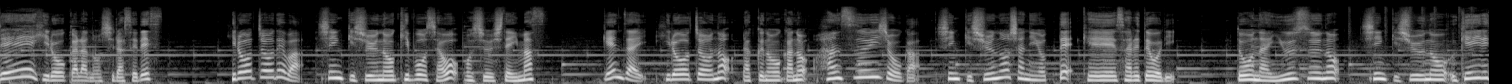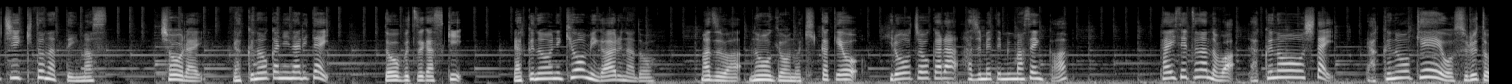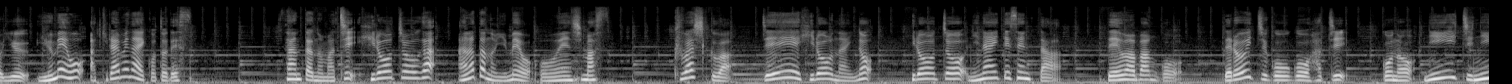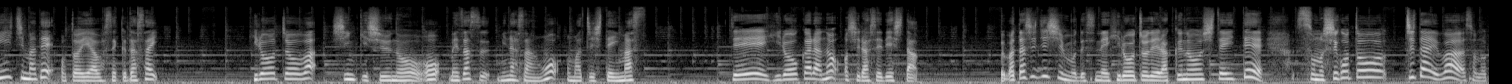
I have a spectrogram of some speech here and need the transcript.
JA 疲労からのお知らせです。疲労町では新規収納希望者を募集しています。現在、疲労町の酪農家の半数以上が新規収納者によって経営されており、道内有数の新規収納受け入れ地域となっています。将来、酪農家になりたい、動物が好き、酪農に興味があるなど、まずは農業のきっかけを疲労町から始めてみませんか？大切なのは酪農をしたい酪農経営をするという夢を諦めないことです。サンタの町広尾町があなたの夢を応援します。詳しくは JA 広尾内の広尾町担い手センター電話番号015585-2121までお問い合わせください。広尾町は新規収納を目指す皆さんをお待ちしています。JA 広尾からのお知らせでした。私自身もですね広尾町で酪農していてその仕事自体はその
